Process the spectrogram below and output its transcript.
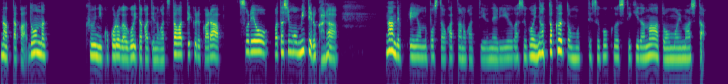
なったか、どんな風に心が動いたかっていうのが伝わってくるから、それを私も見てるから、なんで A4 のポスターを買ったのかっていうね、理由がすごい納得と思ってすごく素敵だなと思いました。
